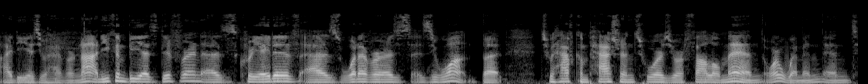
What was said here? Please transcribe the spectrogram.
ideas you have or not. You can be as different, as creative, as whatever as, as you want, but to have compassion towards your fellow men or women and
